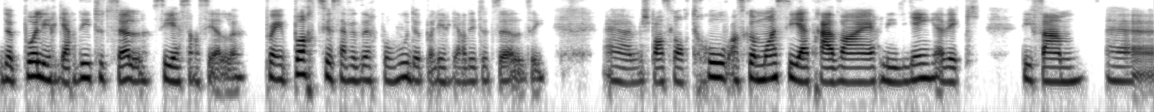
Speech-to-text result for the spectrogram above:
de ne pas les regarder toute seule. C'est essentiel. Peu importe ce que ça veut dire pour vous de ne pas les regarder toute seule. Euh, je pense qu'on retrouve, en tout cas, moi, c'est à travers les liens avec des femmes, euh,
